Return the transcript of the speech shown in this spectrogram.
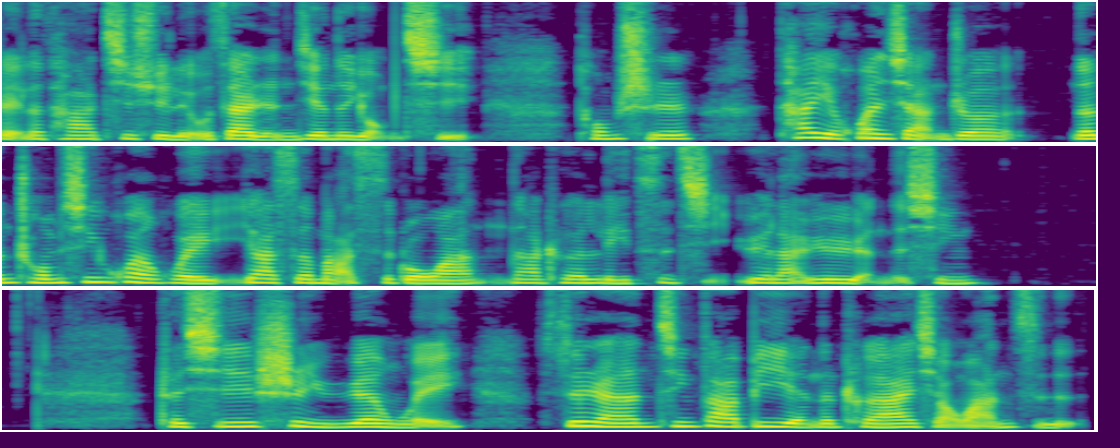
给了她继续留在人间的勇气，同时，她也幻想着能重新换回亚瑟马斯国王那颗离自己越来越远的心。可惜事与愿违，虽然金发碧眼的可爱小王子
